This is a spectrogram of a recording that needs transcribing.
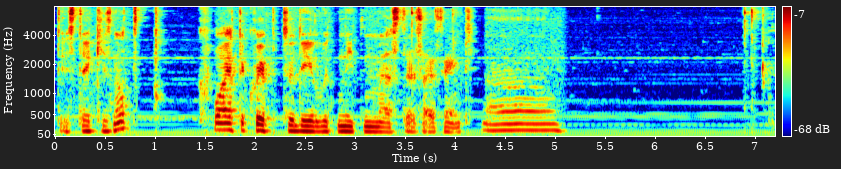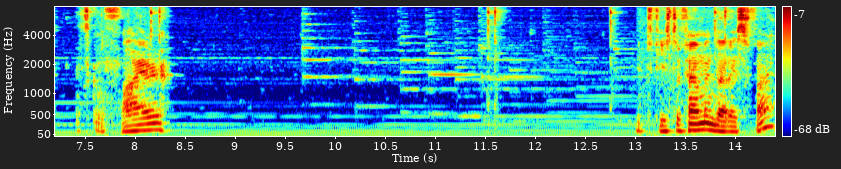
This deck is not quite equipped to deal with Niten Masters, I think. Um, let's go fire. With Feast or Famine, that is fine.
